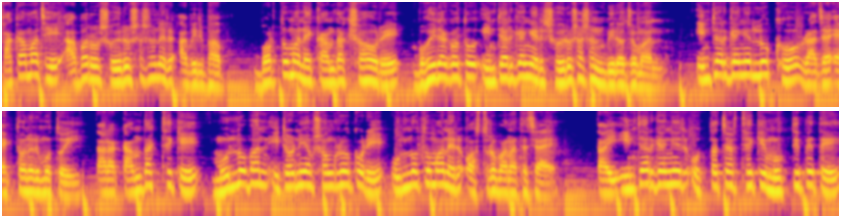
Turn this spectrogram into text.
ফাঁকা মাঠে আবারও স্বৈরশাসনের আবির্ভাব। বর্তমানে কান্দাক শহরে বহিরাগত ইন্টারগ্যাংয়ের স্বৈরশাসন বিরাজমান। ইন্টারগ্যাংয়ের লক্ষ্য রাজা একতনের মতোই। তারা কান্দাক থেকে মূল্যবান ইটর্নিয়াম সংগ্রহ করে উন্নত মানের অস্ত্র বানাতে চায়। তাই ইন্টারগ্যাংয়ের অত্যাচার থেকে মুক্তি পেতে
